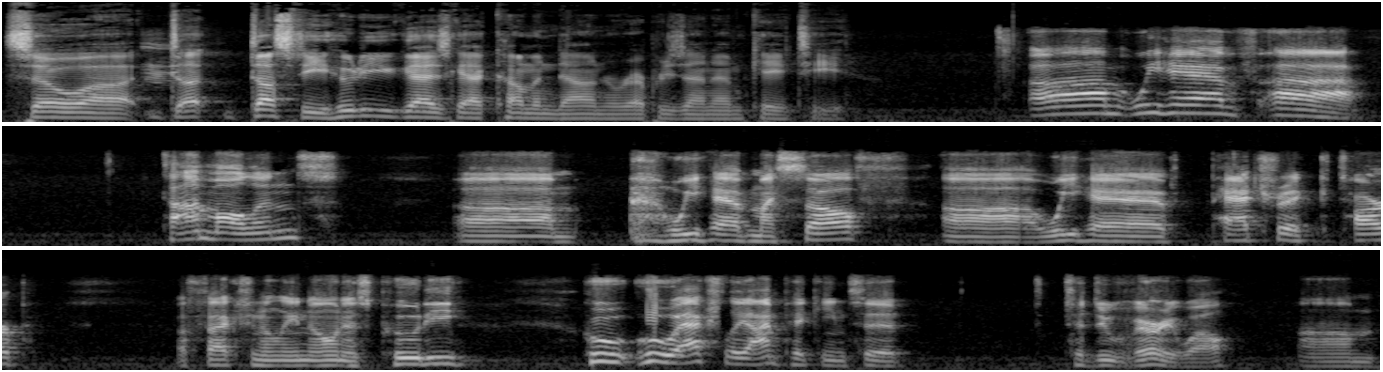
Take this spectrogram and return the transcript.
So, uh, D- Dusty, who do you guys got coming down to represent MKT? Um, we have uh, Tom Mullins. Um, we have myself. Uh, we have Patrick Tarp, affectionately known as Pooty, who who actually I'm picking to to do very well. Um,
